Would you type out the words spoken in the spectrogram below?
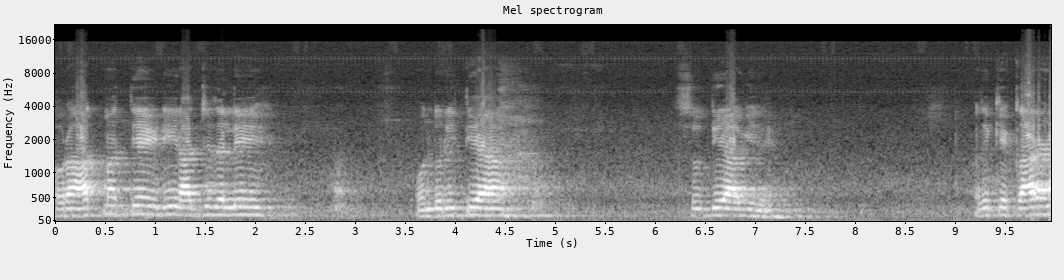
ಅವರ ಆತ್ಮಹತ್ಯೆ ಇಡೀ ರಾಜ್ಯದಲ್ಲಿ ಒಂದು ರೀತಿಯ ಸುದ್ದಿ ಆಗಿದೆ ಅದಕ್ಕೆ ಕಾರಣ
